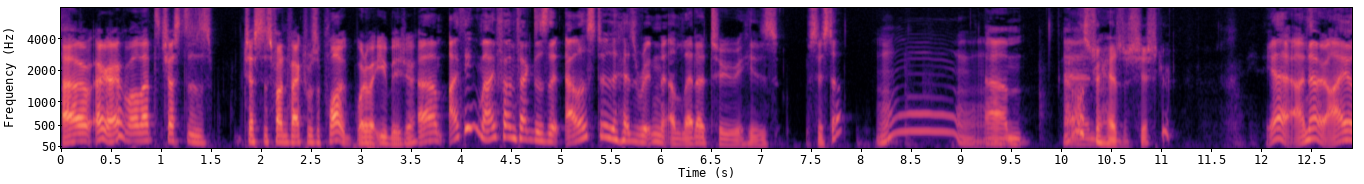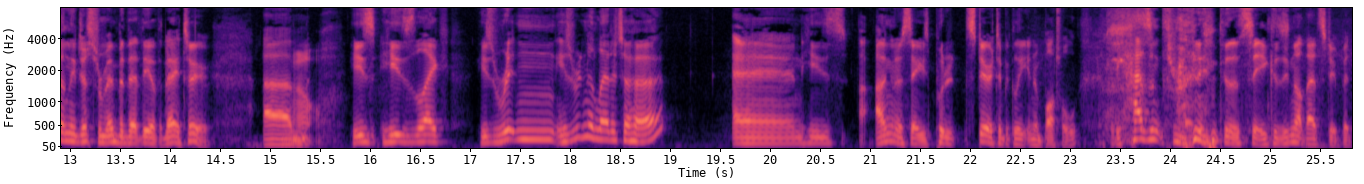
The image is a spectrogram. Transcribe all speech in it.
Uh, okay, well, that's Chester's, Chester's fun fact was a plug. What about you, BJ? Um, I think my fun fact is that Alistair has written a letter to his sister. Um, Alistair has a sister. Yeah, I know. I only just remembered that the other day too. Um, Wow. He's he's like he's written he's written a letter to her, and he's I'm going to say he's put it stereotypically in a bottle. But he hasn't thrown it into the sea because he's not that stupid.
